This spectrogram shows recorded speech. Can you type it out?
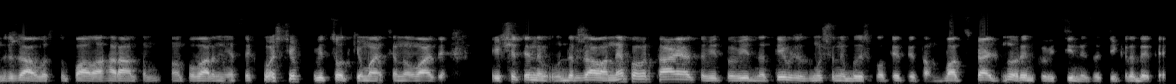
держава виступала гарантом повернення цих коштів. Відсотків мається на увазі. Якщо ти не держава не повертає, то відповідно ти вже змушений будеш платити там 25, ну ринкові ціни за ці кредити.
